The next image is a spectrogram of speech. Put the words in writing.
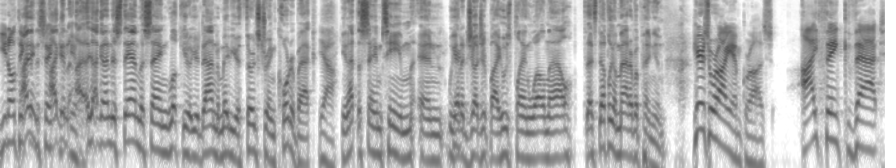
you don't think I think the same. I can yeah. I, I can understand the saying. Look, you know, you're down to maybe your third string quarterback. Yeah. you're not the same team, and we got to judge it by who's playing well now. That's definitely a matter of opinion. Here's where I am, Groz. I think that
